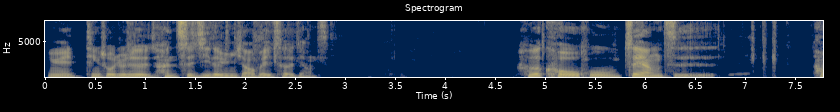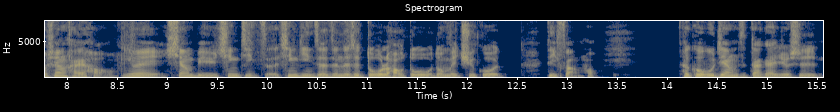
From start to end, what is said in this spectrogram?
因为听说就是很刺激的云霄飞车这样子。河口湖这样子好像还好，因为相比于轻井泽，轻井泽真的是多了好多我都没去过地方哈。河口湖这样子大概就是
